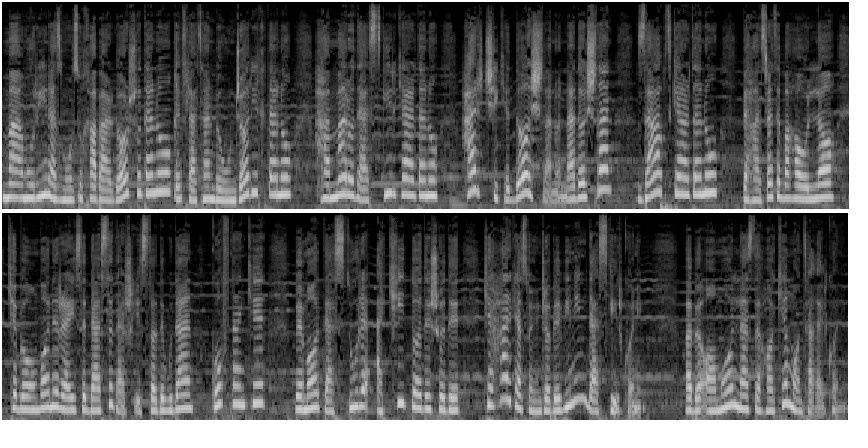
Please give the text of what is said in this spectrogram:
معمورین از موضوع خبردار شدن و قفلتا به اونجا ریختن و همه رو دستگیر کردن و هر چی که داشتن و نداشتن ضبط کردن و به حضرت بهاءالله که به عنوان رئیس دسته تشخیص داده بودن گفتن که به ما دستور اکید داده شده که هر کس رو اینجا ببینیم دستگیر کنیم و به آمول نزد حاکم منتقل کنیم.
